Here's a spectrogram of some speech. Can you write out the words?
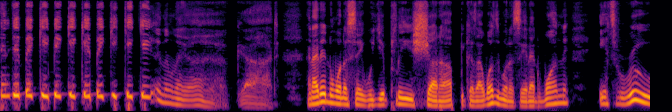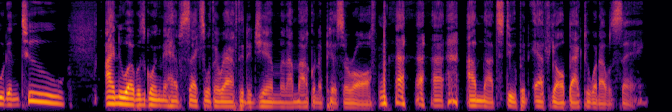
And I'm like, oh God. And I didn't want to say, will you please shut up? Because I wasn't going to say that. One, it's rude. And two, I knew I was going to have sex with her after the gym and I'm not going to piss her off. I'm not stupid. F y'all back to what I was saying.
